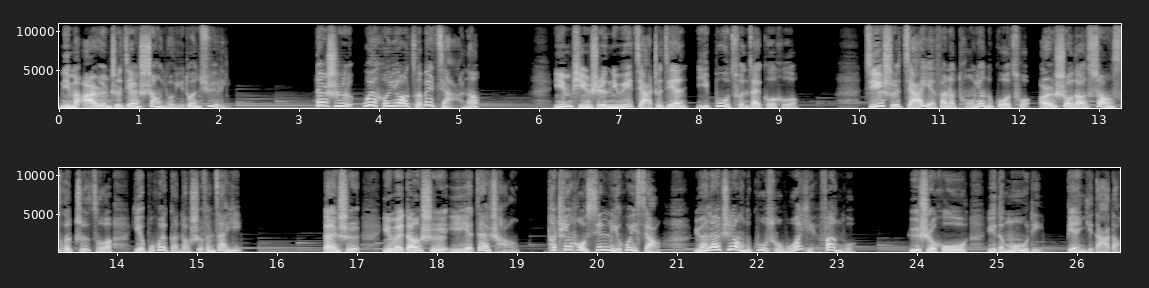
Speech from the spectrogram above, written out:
你们二人之间尚有一段距离。但是为何又要责备甲呢？因平时你与甲之间已不存在隔阂。即使甲也犯了同样的过错，而受到上司的指责，也不会感到十分在意。但是因为当时乙也在场，他听后心里会想：原来这样的过错我也犯过。于是乎你的目的便已达到。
